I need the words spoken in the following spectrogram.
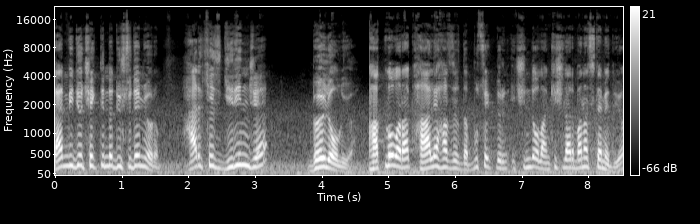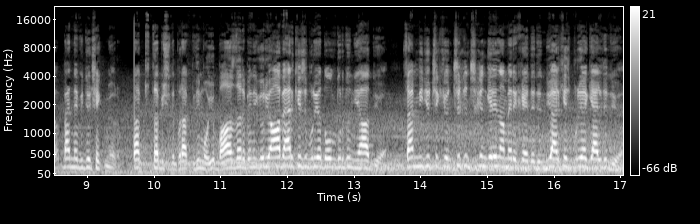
Ben video çektiğimde düştü demiyorum. Herkes girince böyle oluyor. Haklı olarak hali hazırda bu sektörün içinde olan kişiler bana sitem ediyor. Ben de video çekmiyorum. Bırak kitap işini bırak limoyu. Bazıları beni görüyor abi herkesi buraya doldurdun ya diyor. Sen video çekiyorsun çıkın çıkın gelin Amerika'ya dedin diyor. Herkes buraya geldi diyor.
